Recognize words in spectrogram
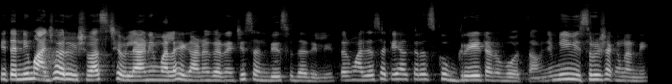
की त्यांनी माझ्यावर विश्वास ठेवला आणि मला हे गाणं करण्याची संधी सुद्धा दिली. तर माझ्यासाठी हा खरंच खूप ग्रेट अनुभव होता. म्हणजे मी विसरू शकणार नाही.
